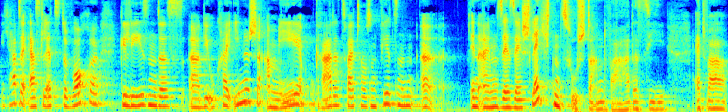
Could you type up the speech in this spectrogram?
Ich hatte erst letzte Woche gelesen, dass äh, die ukrainische Armee gerade 2014 äh, in einem sehr, sehr schlechten Zustand war, dass sie etwa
